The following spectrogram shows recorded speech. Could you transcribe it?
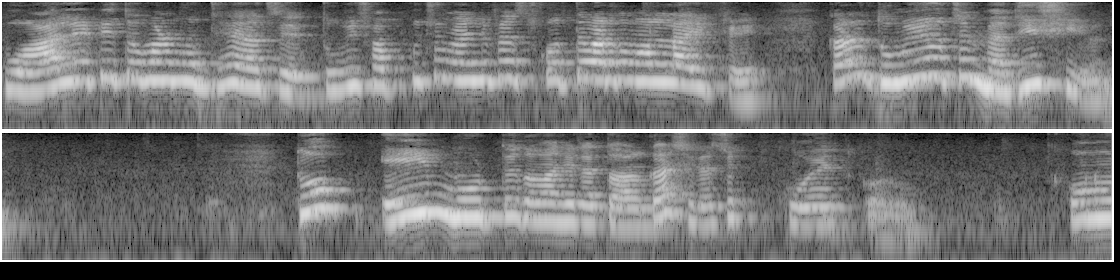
কোয়ালিটি তোমার মধ্যে আছে, তুমি সব কিছু ম্যানিফেস্ট করতে পারো তোমার লাইফে কারণ তুমি হচ্ছে ম্যাজিশিয়ান তো এই মুহূর্তে তোমার যেটা দরকার, সেটা হচ্ছে কোয়েট করো। কোনো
